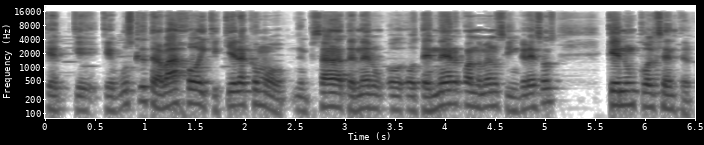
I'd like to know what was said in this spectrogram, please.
que, que, busque trabajo y que quiera como empezar a tener o, tener cuando menos ingresos que en un call center.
